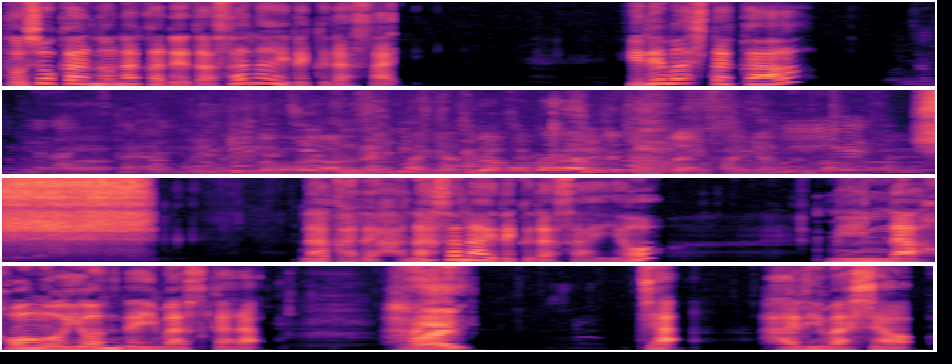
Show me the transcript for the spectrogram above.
図書館の中で出さないでください。入れましたか？中で話さないでくださいよ。みんな本を読んでいますから。はいじゃ、入りましょう。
